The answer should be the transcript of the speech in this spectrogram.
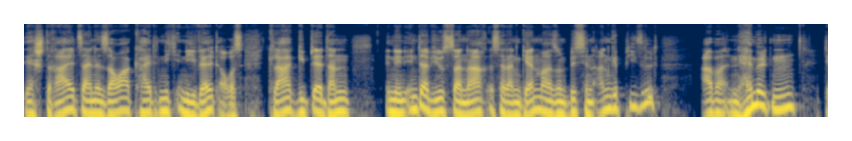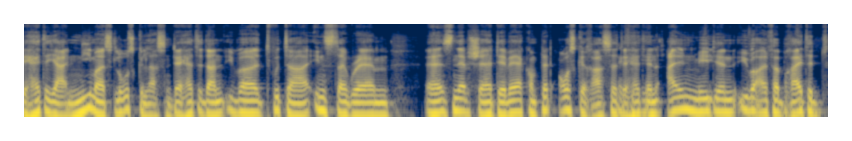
der strahlt seine Sauerkeit nicht in die Welt aus. Klar gibt er dann in den Interviews danach, ist er dann gern mal so ein bisschen angepieselt, aber ein Hamilton, der hätte ja niemals losgelassen. Der hätte dann über Twitter, Instagram, äh, Snapchat, der wäre ja komplett ausgerastet. Der hätte in allen Medien überall verbreitet.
